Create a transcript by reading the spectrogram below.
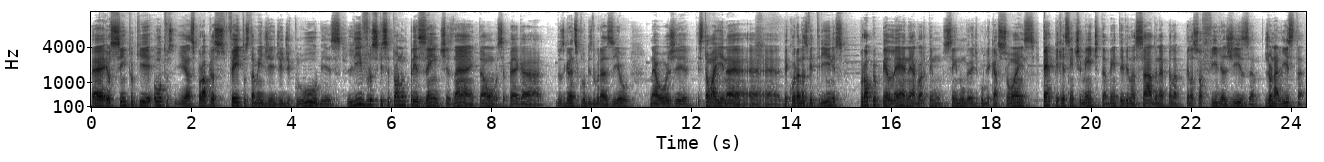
é, eu sinto que outros, e as próprios feitos também de, de, de, clubes, livros que se tornam presentes, né? Então, você pega dos grandes clubes do Brasil, né, hoje estão aí, né, é, é, decorando as vitrines. Próprio Pelé, né, agora tem um sem número de publicações. Pepe recentemente também teve lançado, né, pela, pela sua filha Giza, jornalista,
